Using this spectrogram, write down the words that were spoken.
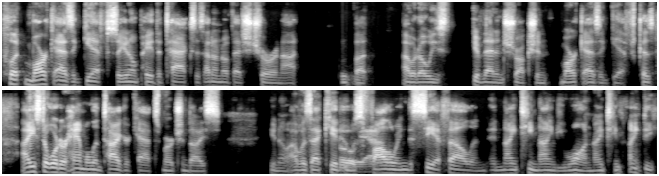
put mark as a gift so you don't pay the taxes. I don't know if that's true or not, mm-hmm. but I would always give that instruction mark as a gift because I used to order Hamilton Tiger Cats merchandise you know, I was that kid who oh, was yeah. following the CFL in, in 1991, 1990.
